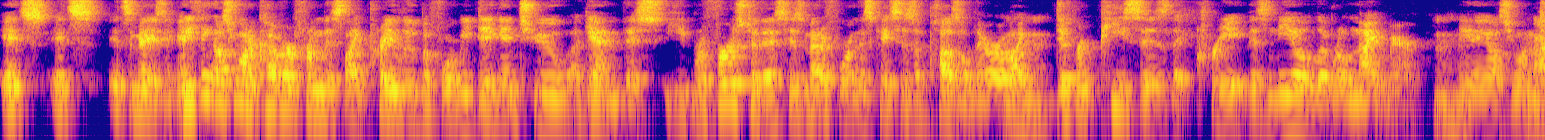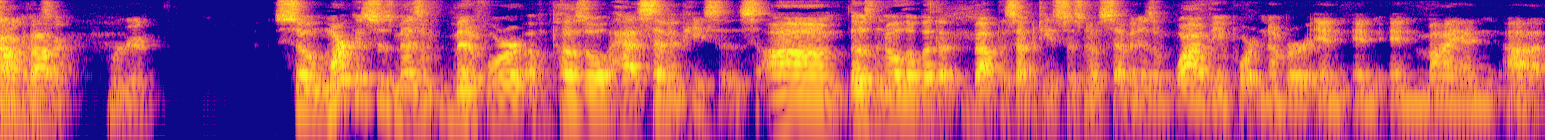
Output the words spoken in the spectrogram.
it's it's it's amazing. Anything else you want to cover from this like prelude before we dig into again this? He refers to this. His metaphor in this case is a puzzle. There are like Mhm. different pieces that create this neoliberal nightmare. Mhm. Anything else you want to I talk about? so. We're good. So Marcos's mes- metaphor of a puzzle has seven pieces. Um, those that know a little bit about the Zapatistas know seven is a wildly important number in in, in Mayan uh,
